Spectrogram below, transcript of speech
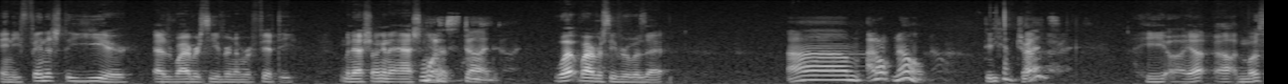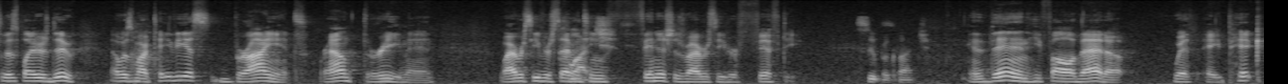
and he finished the year as wide receiver number 50. Manesh, I'm going to ask you, What a stud. what wide receiver was that? Um, I don't know. Did he have dreads? He, uh, yeah, uh, most of his players do. That was Martavis Bryant, round three, man. Wide receiver 17, Clutch. finished as wide receiver 50. Super clutch. And then he followed that up with a pick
